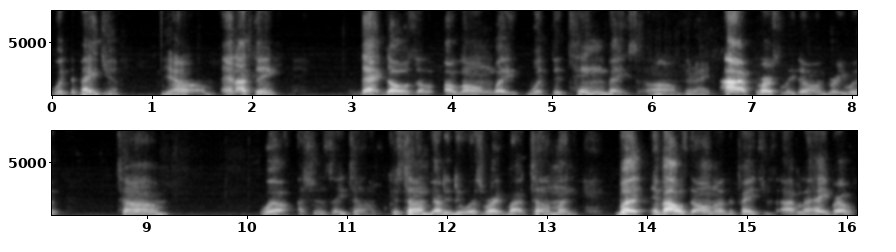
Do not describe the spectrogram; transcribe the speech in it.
with the Patriots. Yeah, Um, and I think that goes a, a long way with the team base. Um, Right. I personally don't agree with Tom. Well, I shouldn't say Tom because Tom got to do what's right by Tom money. But if I was the owner of the Patriots, I'd be like, "Hey, bro,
